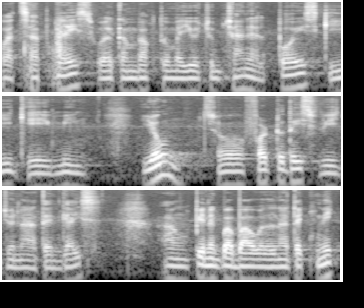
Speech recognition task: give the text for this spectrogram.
What's up guys? Welcome back to my YouTube channel, Poiski Gaming. Yun, so for today's video natin guys, ang pinagbabawal na technique,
